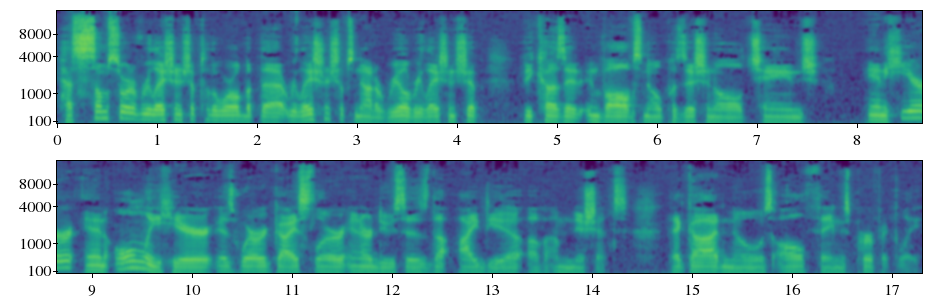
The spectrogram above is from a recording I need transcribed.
has some sort of relationship to the world, but the relationship's not a real relationship because it involves no positional change. And here and only here is where Geisler introduces the idea of omniscience, that God knows all things perfectly.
